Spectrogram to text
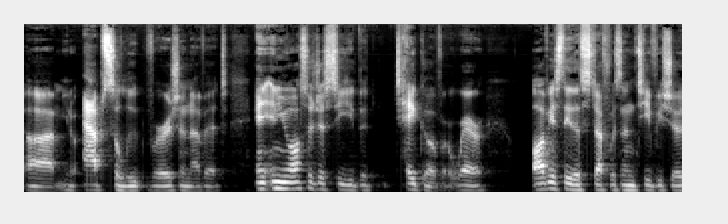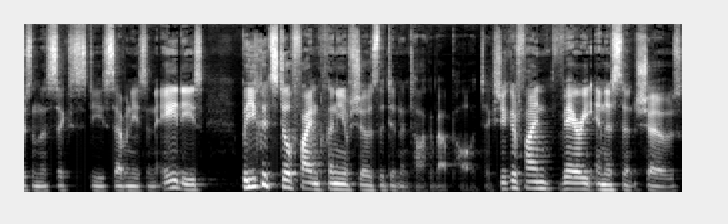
um, you know absolute version of it. And, and you also just see the takeover, where obviously this stuff was in TV shows in the 60s, 70s, and 80s, but you could still find plenty of shows that didn't talk about politics. You could find very innocent shows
